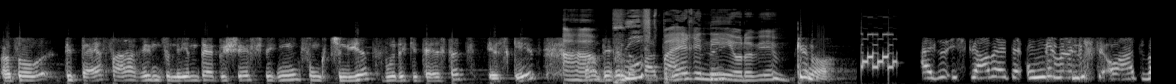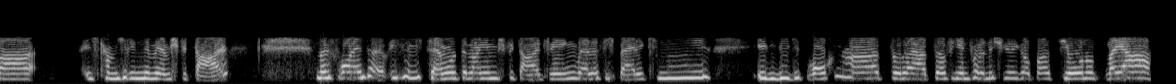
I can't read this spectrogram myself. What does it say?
Also die Beifahrerin zu nebenbei beschäftigen funktioniert, wurde getestet, es geht. Aha, proved by René, oder wie? Genau. Also ich glaube, der ungewöhnlichste Ort war, ich kann mich erinnern, wir im Spital. Mein Freund ist nämlich zwei Monate lang im Spital gelegen, weil er sich beide Knie irgendwie gebrochen hat oder er hatte auf jeden Fall eine schwierige Operation und naja,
